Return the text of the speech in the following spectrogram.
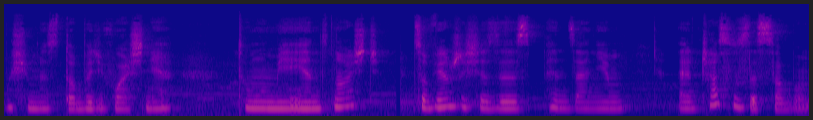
musimy zdobyć właśnie tą umiejętność, co wiąże się ze spędzaniem e, czasu ze sobą.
